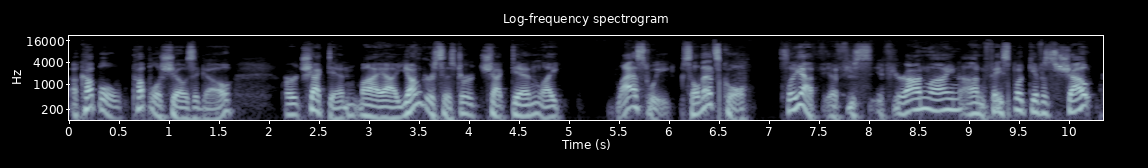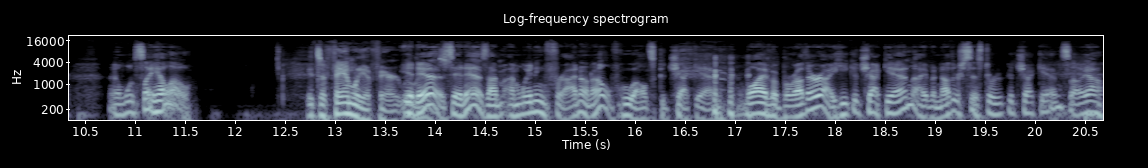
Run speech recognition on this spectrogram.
a couple couple of shows ago, or checked in. My uh, younger sister checked in like last week, so that's cool. So yeah, if, if you if you're online on Facebook, give us a shout, and we'll say hello. It's a family affair. It, It really is. It is. I'm, I'm waiting for, I don't know who else could check in. well, I have a brother. I, he could check in. I have another sister who could check in. So, yeah,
